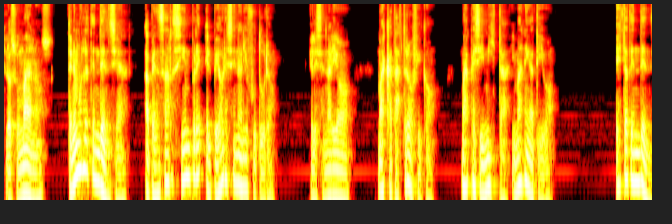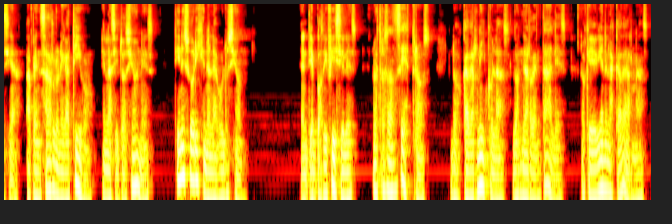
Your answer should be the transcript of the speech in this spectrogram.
Los humanos tenemos la tendencia a pensar siempre el peor escenario futuro, el escenario más catastrófico, más pesimista y más negativo. Esta tendencia a pensar lo negativo en las situaciones tiene su origen en la evolución. En tiempos difíciles, nuestros ancestros, los cavernícolas, los neandertales, los que vivían en las cavernas,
